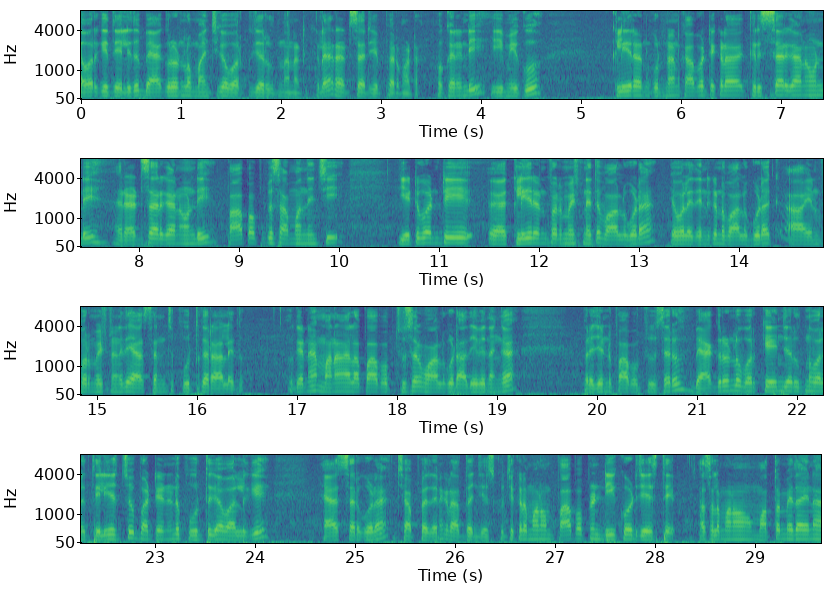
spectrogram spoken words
ఎవరికి తెలియదు బ్యాక్గ్రౌండ్లో మంచిగా వర్క్ జరుగుతుంది అన్నట్టు ఇక్కడ రెడ్ సార్ చెప్పారన్నమాట. ఓకేనండి ఈ మీకు క్లియర్ అనుకుంటున్నాను. కాబట్టి ఇక్కడ క్రిస్ సార్ కానివ్వండి రెడ్ సార్ కానివ్వండి పాపప్కి సంబంధించి ఎటువంటి క్లియర్ ఇన్ఫర్మేషన్ అయితే వాళ్ళు కూడా ఇవ్వలేదు. ఎందుకంటే వాళ్ళు కూడా ఆ ఇన్ఫర్మేషన్ అనేది యాస్ నుంచి పూర్తిగా రాలేదు. ఓకేనా? మనం ఎలా పాపప్ చూసాం వాళ్ళు కూడా అదే విధంగా ప్రజెంట్ పాపప్ చూశారు బ్యాక్గ్రౌండ్లో వర్క్ ఏం జరుగుతుందో వాళ్ళకి తెలియచ్చు బట్ ఏంటంటే పూర్తిగా వాళ్ళకి యాజ్ కూడా చెప్పలేదని ఇక్కడ అర్థం చేసుకోవచ్చు. ఇక్కడ మనం పాపప్ని డీకోడ్ చేస్తే అసలు మనం మొత్తం మీద అయినా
